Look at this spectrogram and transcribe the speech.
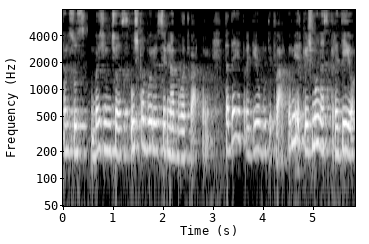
tamsus bažnyčios užkaborius ir nebuvo tvarkomi. Tada jie pradėjo būti tvarkomi ir kai žmonės pradėjo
